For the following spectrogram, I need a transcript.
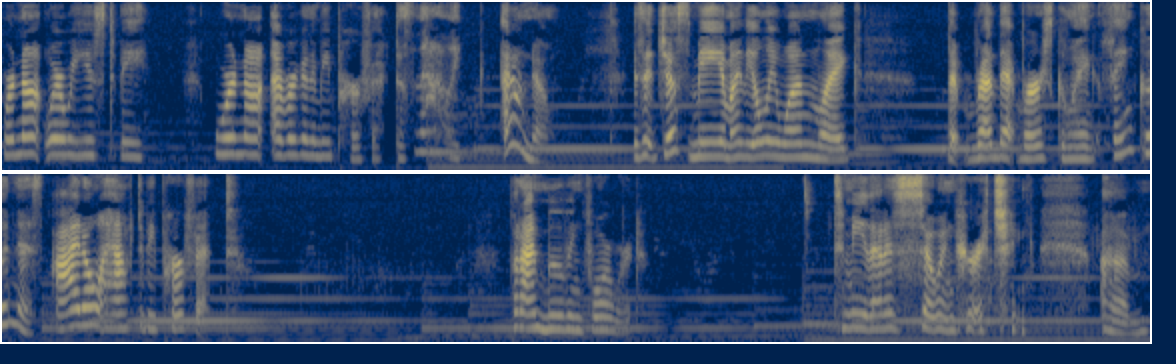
We're not where we used to be we're not ever going to be perfect. Doesn't that like I don't know. Is it just me? Am I the only one like that read that verse going, "Thank goodness, I don't have to be perfect." But I'm moving forward. To me that is so encouraging. Um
